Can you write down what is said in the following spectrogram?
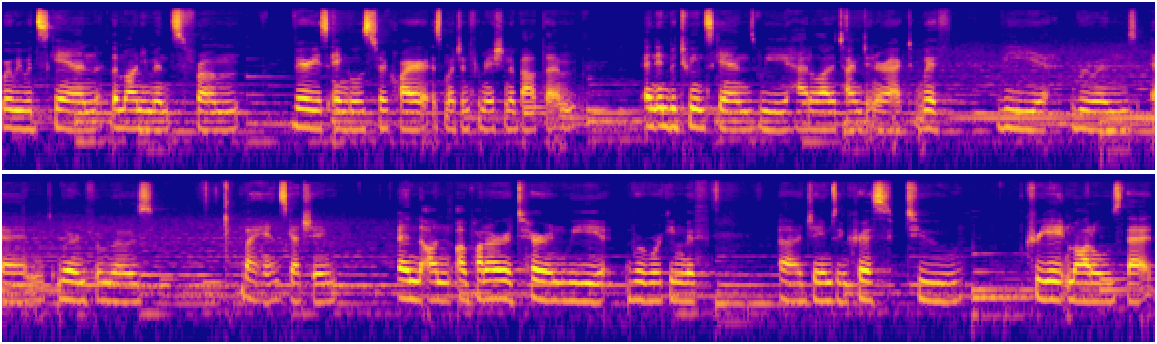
where we would scan the monuments from various angles to acquire as much information about them. And in between scans, we had a lot of time to interact with the ruins and learn from those by hand sketching. And on, upon our return, we were working with uh, James and Chris to create models that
